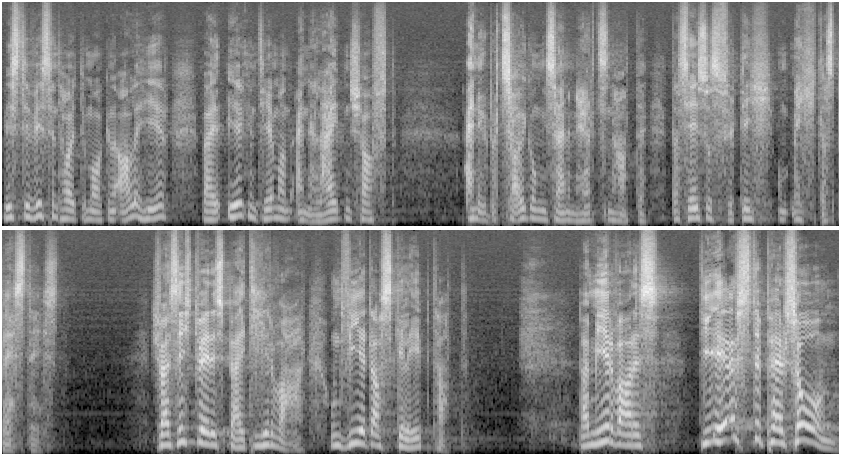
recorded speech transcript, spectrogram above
Wisst ihr, wir sind heute Morgen alle hier, weil irgendjemand eine Leidenschaft, eine Überzeugung in seinem Herzen hatte, dass Jesus für dich und mich das Beste ist. Ich weiß nicht, wer es bei dir war und wie er das gelebt hat. Bei mir war es die erste Person,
